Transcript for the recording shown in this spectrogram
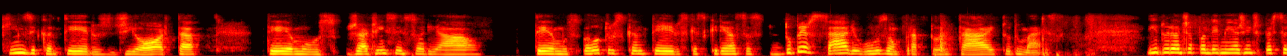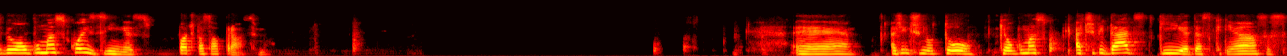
15 canteiros de horta, temos jardim sensorial, temos outros canteiros que as crianças do berçário usam para plantar e tudo mais. E durante a pandemia a gente percebeu algumas coisinhas. Pode passar o próximo. É, a gente notou que algumas atividades guia das crianças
